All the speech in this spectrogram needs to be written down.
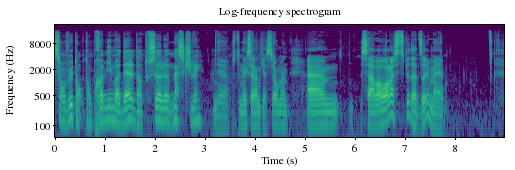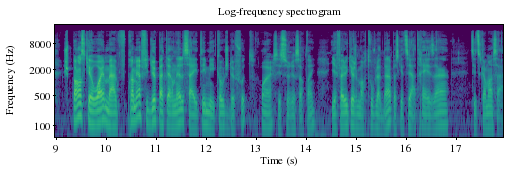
si on veut, ton, ton premier modèle dans tout ça, là, masculin? Yeah, c'est une excellente question, man. Euh, ça va avoir l'air stupide à dire, mais je pense que, ouais, ma première figure paternelle, ça a été mes coachs de foot. Ouais. C'est sûr et certain. Il a fallu que je me retrouve là-dedans parce que, tu sais, à 13 ans, tu commences à.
